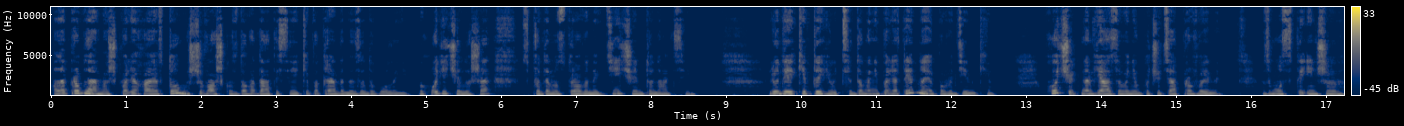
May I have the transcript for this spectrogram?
Але проблема ж полягає в тому, що важко здогадатися, які потреби незадоволені, виходячи лише з продемонстрованих дій чи інтонацій. Люди, які вдаються до маніпулятивної поведінки, хочуть нав'язуванням почуття провини, змусити іншу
